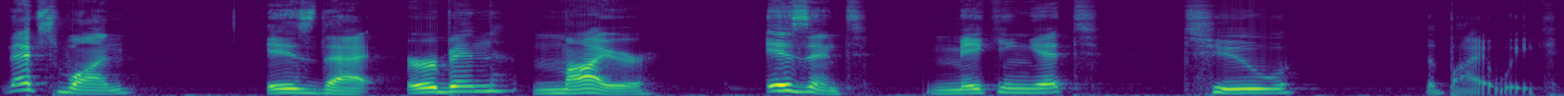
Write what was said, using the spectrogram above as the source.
Next one is that Urban Meyer isn't making it to the bye week.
